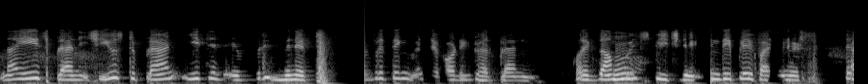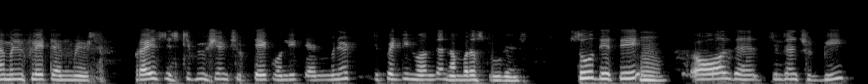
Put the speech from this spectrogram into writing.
Nice planning. She used to plan each and every minute. Everything went according to her planning. For example, Mm. speech day. Hindi play 5 minutes. Tamil play 10 minutes. Prize distribution should take only 10 minutes depending on the number of students. So they say Hmm. all the children should be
